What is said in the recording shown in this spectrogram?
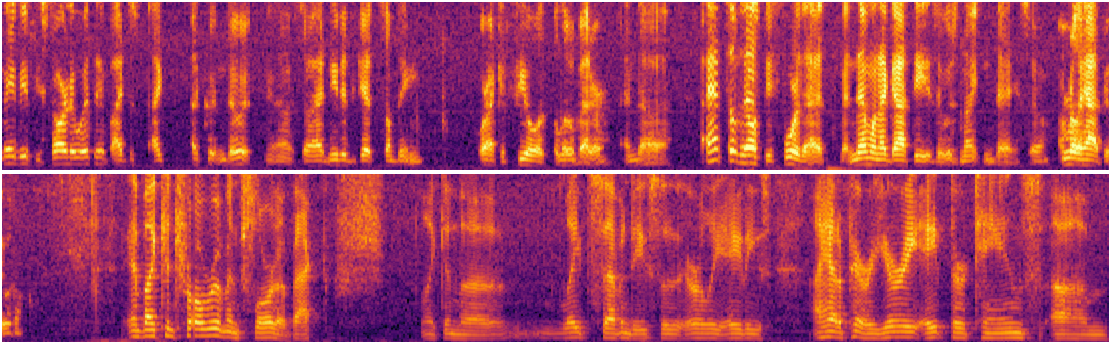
maybe if you started with it, but I just I, I couldn't do it. You know, so I needed to get something where I could feel it a little better. And uh, I had something else before that, and then when I got these, it was night and day. So I'm really happy with them. In my control room in Florida, back like in the late 70s to the early 80s, I had a pair of UREI 813s. Um,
